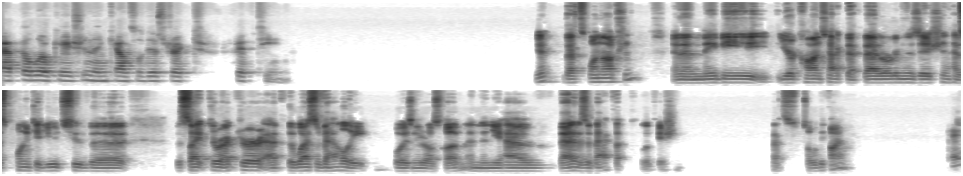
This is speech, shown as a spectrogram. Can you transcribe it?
at the location in Council District 15. Yeah, that's one option. And then maybe your contact at that organization has pointed you to the the site director at the West Valley Boys and Girls Club, and then you have that as a backup location. That's totally fine. Okay.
